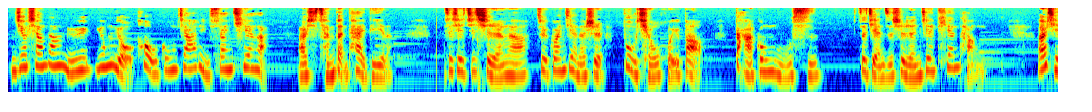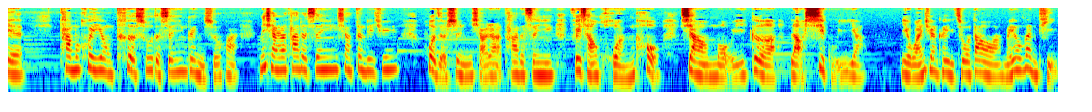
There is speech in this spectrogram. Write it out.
你就相当于拥有后宫佳丽三千啊！而且成本太低了，这些机器人啊，最关键的是不求回报，大公无私，这简直是人间天堂。而且他们会用特殊的声音跟你说话，你想要他的声音像邓丽君，或者是你想让他的声音非常浑厚，像某一个老戏骨一样，也完全可以做到啊，没有问题。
